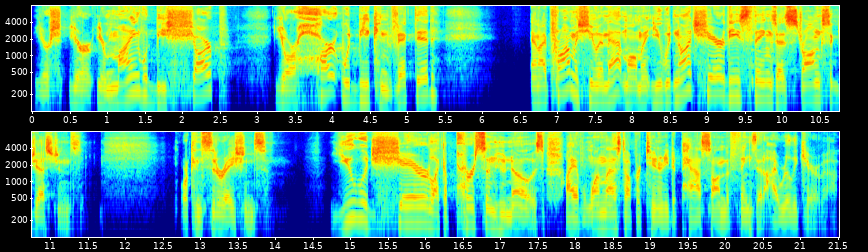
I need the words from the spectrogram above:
Your, your, your mind would be sharp, your heart would be convicted, and I promise you, in that moment, you would not share these things as strong suggestions or considerations. You would share like a person who knows I have one last opportunity to pass on the things that I really care about.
